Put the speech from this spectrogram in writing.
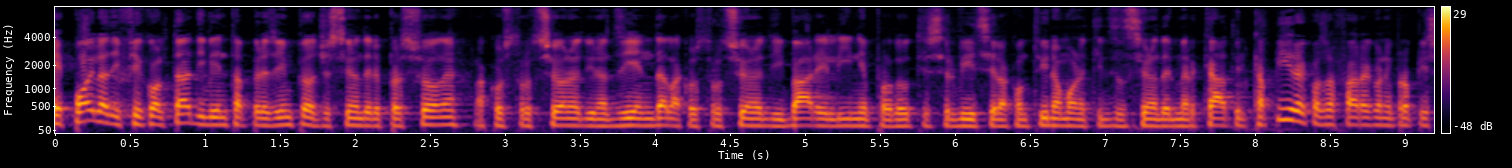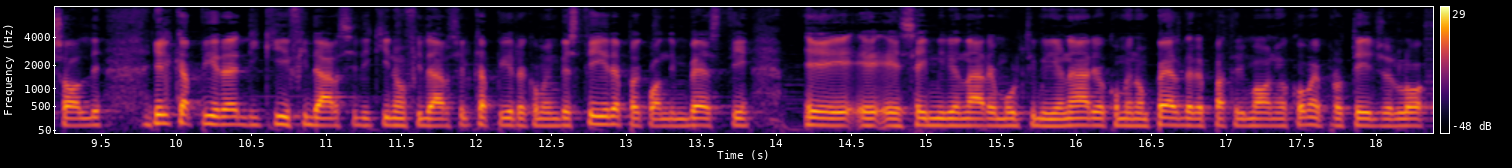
E poi la difficoltà diventa per esempio la gestione delle persone, la costruzione di un'azienda, la costruzione di varie linee, prodotti e servizi, la continua monetizzazione del mercato, il capire cosa fare con i propri soldi, il capire di chi fidarsi, di chi non fidarsi, il capire come investire, poi quando investi e, e, e sei milionario o multimilionario, come non perdere il patrimonio, come proteggerlo,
